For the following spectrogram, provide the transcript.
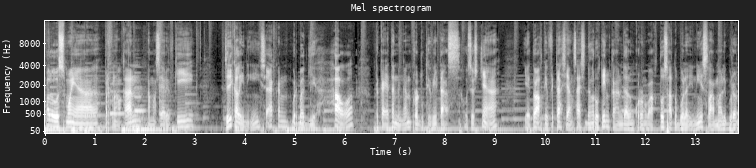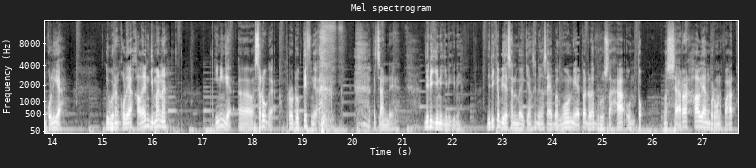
Halo semuanya, perkenalkan nama saya Rifki. Jadi kali ini saya akan berbagi hal berkaitan dengan produktivitas, khususnya yaitu aktivitas yang saya sedang rutinkan dalam kurun waktu satu bulan ini selama liburan kuliah. Liburan kuliah kalian gimana? Ini nggak uh, seru nggak? Produktif nggak? Bercanda ya. Jadi gini gini gini. Jadi kebiasaan baik yang sedang saya bangun yaitu adalah berusaha untuk nge-share hal yang bermanfaat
